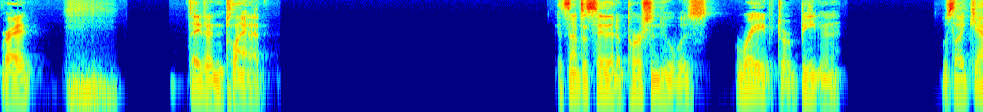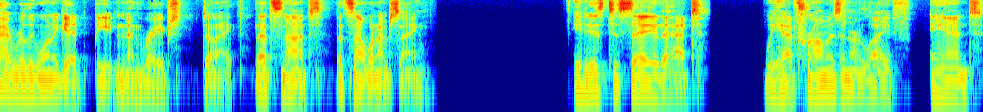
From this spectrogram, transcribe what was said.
right? They didn't plan it. It's not to say that a person who was raped or beaten was like, yeah, I really want to get beaten and raped tonight. That's not that's not what I'm saying. It is to say that we have traumas in our life and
